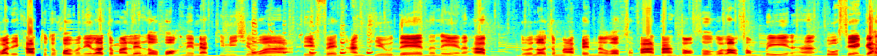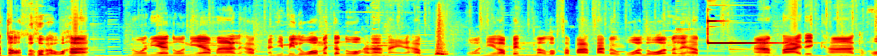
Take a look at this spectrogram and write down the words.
วัสดีครับ ทุกๆคนวันนี้เราจะมาเล่นโรบอกในแมปที่มีชื่อว่า Defense Until Dead นั่นเองนะครับ โดยเราจะมาเป็นนักรบสปาร์ตันต่อสู้กับเหล่าซอมบี้นะฮะ ดูเสียงการต่อสู้แบบว่านัวเนียนัวเนียมากเลยครับ อันนี้ไม่รู้ว่ามันจะนัวขนาดไหนนะครับวันนี้เราเป็นนักรบสปาร์ตันแบบหัวโล้นมาเลยครับห้ามตายเด็ดขาดทุกค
